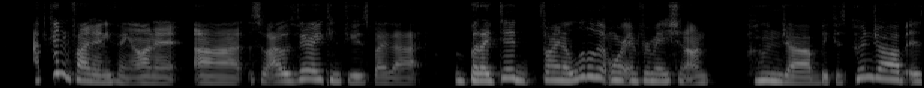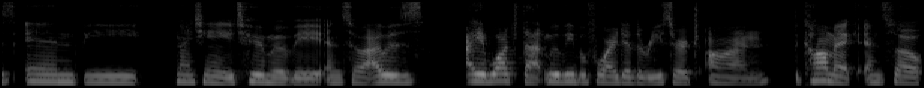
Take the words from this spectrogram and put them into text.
I couldn't find anything on it, uh, so I was very confused by that. But I did find a little bit more information on Punjab because Punjab is in the 1982 movie, and so I was I had watched that movie before I did the research on the comic, and so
